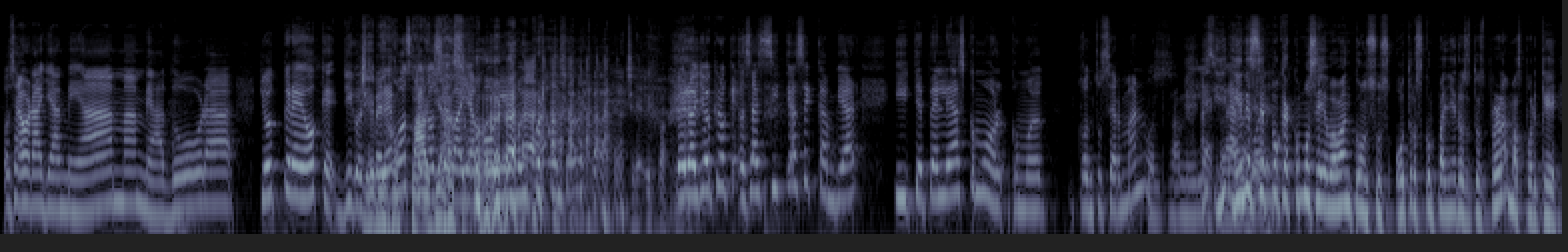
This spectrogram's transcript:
O sea, ahora ya me ama, me adora. Yo creo que, digo, Che, esperemos que no se vaya a morir muy pronto. Che. Pero yo creo que, o sea, sí te hace cambiar y te peleas como, como con tus hermanos. Con tu familia, Así, Y, claro. y en esa época, ¿cómo se llevaban con sus otros compañeros de otros programas? Porque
